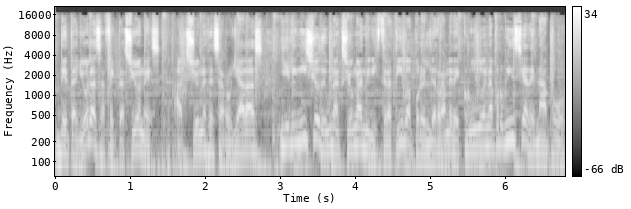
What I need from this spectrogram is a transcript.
detalló las afectaciones, acciones desarrolladas y el inicio de una acción administrativa por el derrame de crudo en la provincia de Napo.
